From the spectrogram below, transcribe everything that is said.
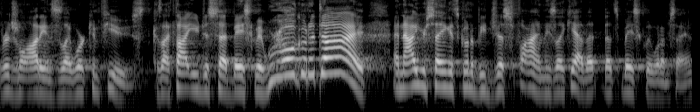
original audience is like, we're confused because I thought you just said basically, we're all going to die. And now you're saying it's going to be just fine. He's like, yeah, that, that's basically what I'm saying.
